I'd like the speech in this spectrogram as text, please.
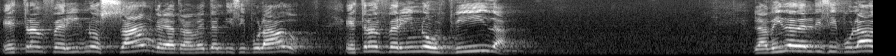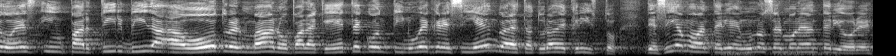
es transferirnos sangre a través del discipulado, es transferirnos vida. La vida del discipulado es impartir vida a otro hermano para que éste continúe creciendo a la estatura de Cristo. Decíamos anterior, en unos sermones anteriores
